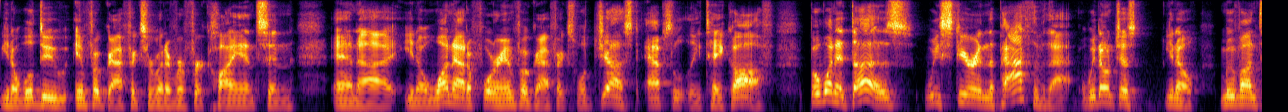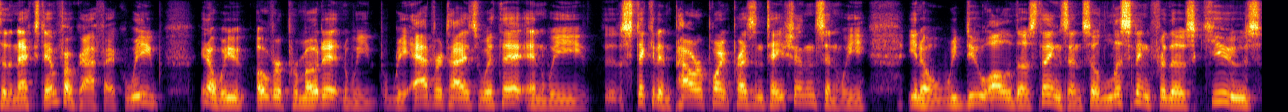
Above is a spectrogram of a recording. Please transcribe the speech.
you know we'll do infographics or whatever for clients and and uh, you know one out of four infographics will just absolutely take off. But when it does we steer in the path of that. We don't just you know, move on to the next infographic. We, you know, we over promote it and we we advertise with it and we stick it in PowerPoint presentations and we, you know, we do all of those things. And so listening for those cues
